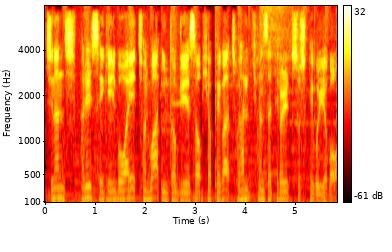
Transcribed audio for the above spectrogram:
지난 18일 세계일보와의 전화 인터뷰에서 협회가 처한 현 사태를 수습해보려고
